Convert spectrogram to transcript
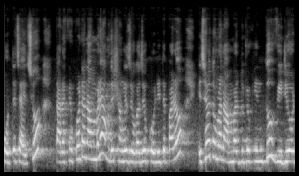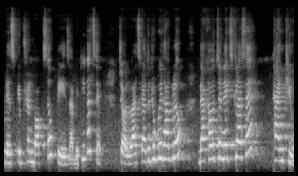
পড়তে চাইছো, তারা কোনটা নাম্বারে আমাদের সঙ্গে যোগাযোগ করে নিতে পারো। এছাড়াও তোমরা নাম্বার দুটো কিন্তু ভিডিও ডেসক্রিপশন বক্সেও পেয়ে যাবে, ঠিক আছে? চলো, আজকে এতটুকুই থাকল। দেখা হচ্ছে নেক্সট ক্লাসে থ্যাংক ইউ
